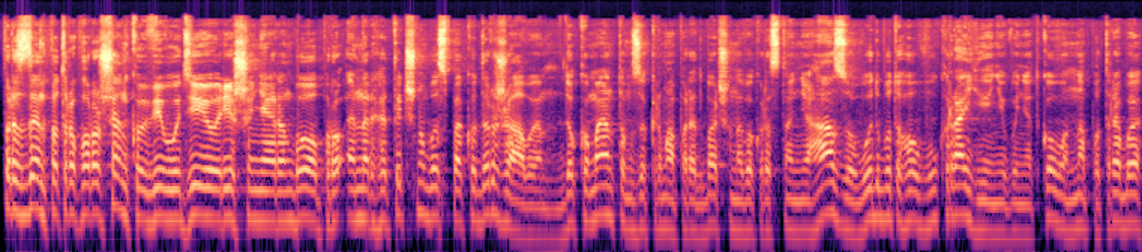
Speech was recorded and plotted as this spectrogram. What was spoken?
Президент Петро Порошенко ввів у дію рішення РНБО про енергетичну безпеку держави. Документом, зокрема, передбачено використання газу, видобутого в Україні винятково на потреби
